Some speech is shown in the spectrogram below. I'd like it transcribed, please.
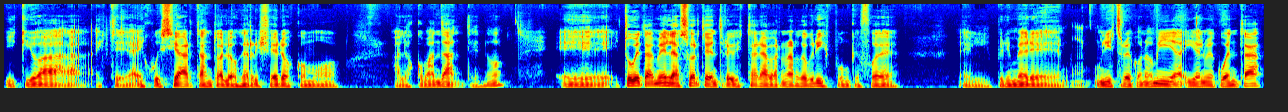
y que iba este, a enjuiciar tanto a los guerrilleros como a los comandantes. ¿no? Eh, tuve también la suerte de entrevistar a Bernardo Grispun, que fue el primer eh, ministro de Economía, y él me cuenta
